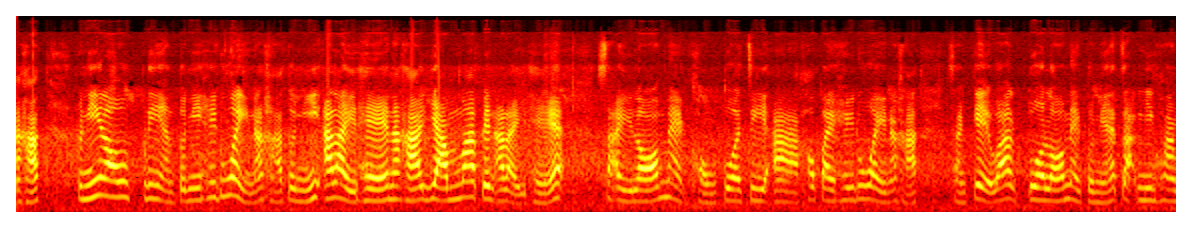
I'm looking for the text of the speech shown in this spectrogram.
นะคะ ตัวนี้เราเปลี่ยนตัวนี้ให้ด้วยนะคะ ตัวนี้อะไหล่แท้นะคะ ย้ำว่าเป็นอะไหล่แท้ใส่ล้อแม็กของตัว GR เข้าไปให้ด้วยนะคะ สังเกตว่าตัวล้อแม็กตัวนี้จะมีความ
